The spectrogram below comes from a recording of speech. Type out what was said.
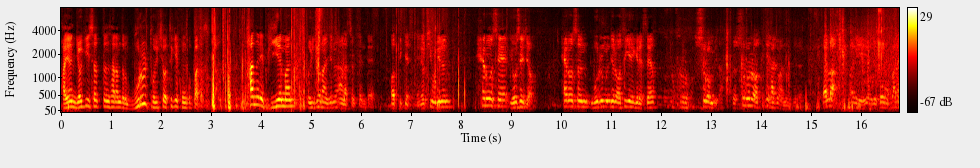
과연 여기 있었던 사람들은 물을 도대체 어떻게 공급받았을까? 하늘의 비에만 의존하지는 않았을 텐데 어떻게 했을까? 역시 우리는 헤롯의 요새죠. 헤롯은 물을 문제를 어떻게 해결했어요? 수로 입니다. 그 수로를 어떻게 가져왔는지를. 잘라 빨리 여기 보고 빨리.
